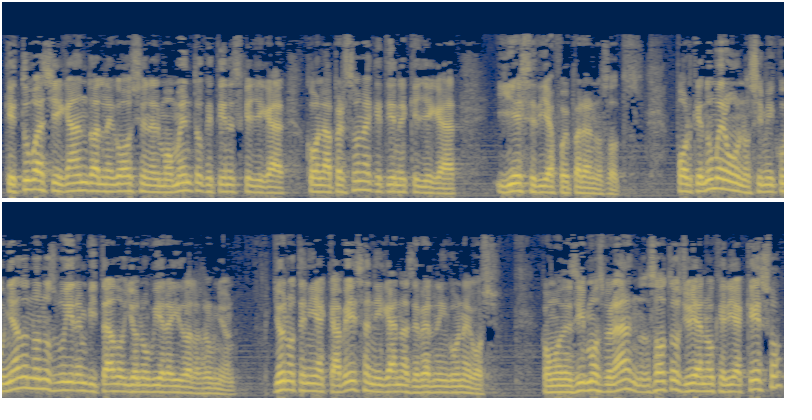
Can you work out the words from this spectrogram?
que tú vas llegando al negocio en el momento que tienes que llegar, con la persona que tiene que llegar. Y ese día fue para nosotros. Porque número uno, si mi cuñado no nos hubiera invitado, yo no hubiera ido a la reunión. Yo no tenía cabeza ni ganas de ver ningún negocio. Como decimos, ¿verdad? Nosotros, yo ya no quería queso,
